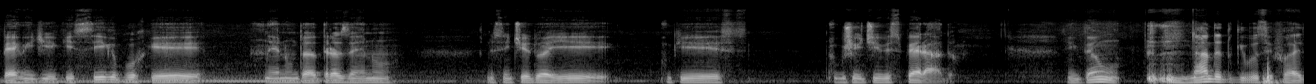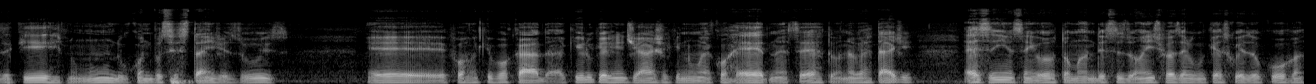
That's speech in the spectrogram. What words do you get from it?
permitir que siga porque né, não está trazendo no sentido aí o que objetivo esperado. Então, nada do que você faz aqui no mundo, quando você está em Jesus, é forma equivocada. Aquilo que a gente acha que não é correto, não é certo, na verdade é sim o Senhor tomando decisões, fazendo com que as coisas ocorram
